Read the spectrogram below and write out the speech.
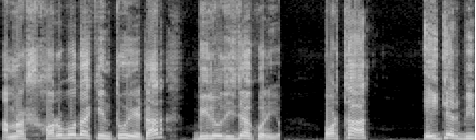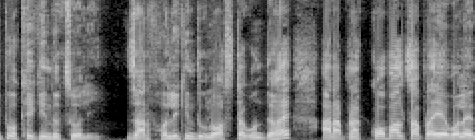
আমরা সর্বদা কিন্তু এটার বিরোধিতা করি। অর্থাৎ এইটার বিপক্ষে কিন্তু চলি। যার ফলে কিন্তু লসটা গুনতে হয়। আর আপনার কপাল চাপড়াইয়ে বলেন,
